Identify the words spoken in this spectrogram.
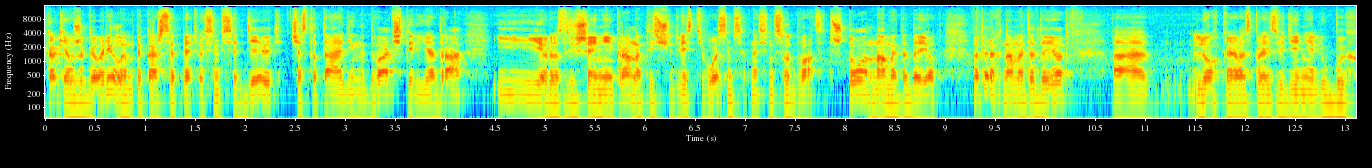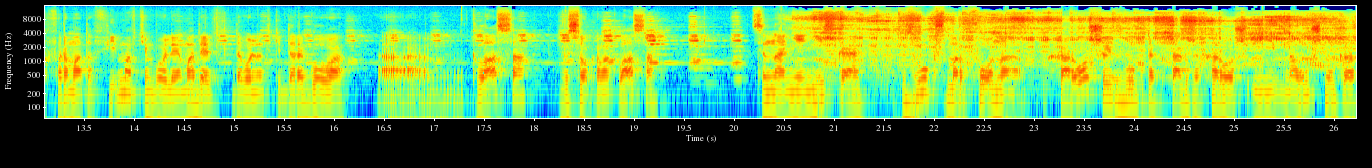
Как я уже говорил, MTK 6589, частота 1.2, 4 ядра и разрешение экрана 1280 на 720. Что нам это дает? Во-первых, нам это дает э, легкое воспроизведение любых форматов фильмов, тем более модель довольно-таки дорогого э, класса, высокого класса. Цена не низкая. Звук смартфона хороший, звук так, также хорош и в наушниках.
